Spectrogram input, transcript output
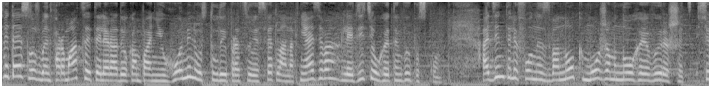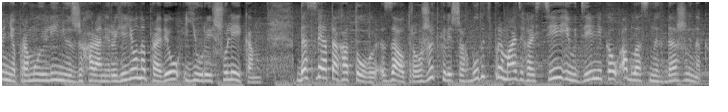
Вас вітае служба інфармацыі тэлерадыёкампаніі Гомель. У студыі працуе Святлана Князева. Глядзіце ў гэтым выпуску. Адзін тэлефонны званок можа многае вырашыць. Сёння прамую лінію з жыхарамі рэгіёна правёў Юрый Шулейка. Да свята гатовы. Заўтра ў жыткавічах будуць прымаць гасцей і ўдзельнікаў абласных дажынак.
